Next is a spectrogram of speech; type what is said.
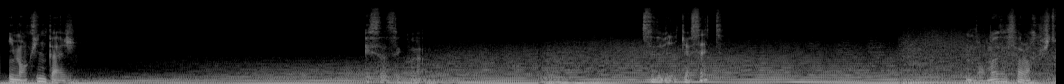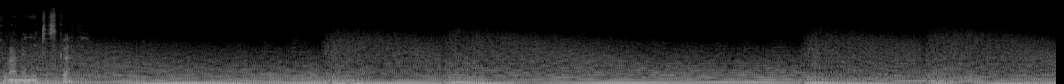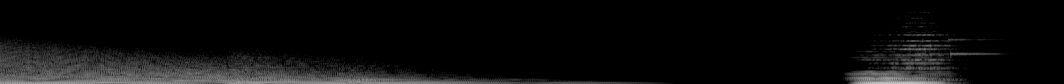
Il manque une page. Et ça, c'est quoi? C'est des vieilles cassettes? Bon, moi, va falloir que je trouve un magnétoscope.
